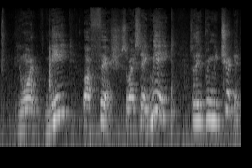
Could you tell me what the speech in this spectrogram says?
Do you want meat or fish? So I say meat, so they bring me chicken.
